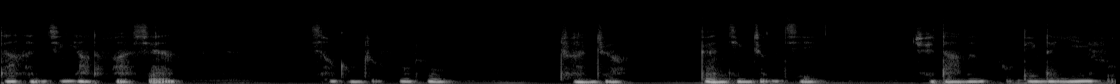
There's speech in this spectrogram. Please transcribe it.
他很惊讶的发现，小公主夫妇穿着干净整齐却打满补丁的衣服。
